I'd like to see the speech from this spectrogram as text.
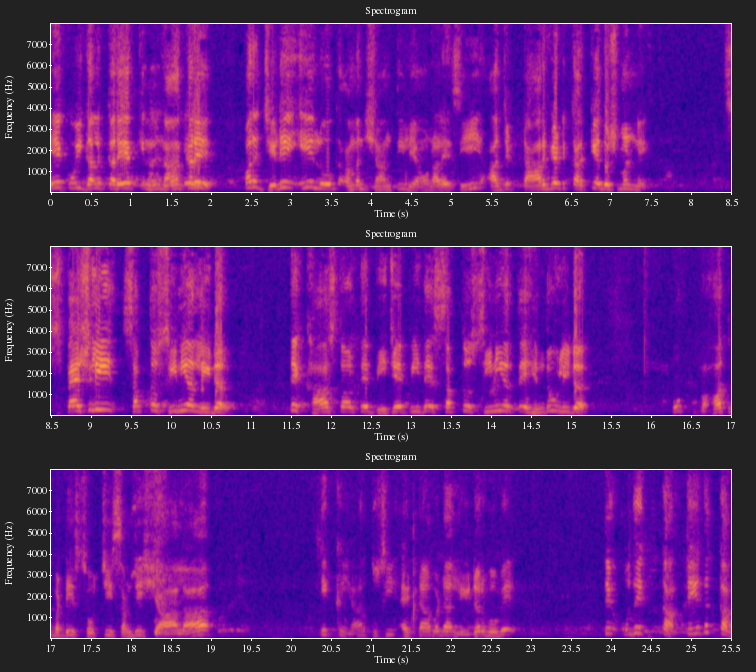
ਇਹ ਕੋਈ ਗੱਲ ਕਰੇ ਕਿ ਨਾ ਕਰੇ, ਪਰ ਜਿਹੜੇ ਇਹ ਲੋਕ ਅਮਨ ਸ਼ਾਂਤੀ ਲਿਆਉਣ ਵਾਲੇ ਸੀ, ਅੱਜ ਟਾਰਗੇਟ ਕਰਕੇ ਦੁਸ਼ਮਣ ਨੇ। ਸਪੈਸ਼ਲੀ ਸਭ ਤੋਂ ਸੀਨੀਅਰ ਲੀਡਰ ਤੇ ਖਾਸ ਤੌਰ ਤੇ ਬੀਜੇਪੀ ਦੇ ਸਭ ਤੋਂ ਸੀਨੀਅਰ ਤੇ ਹਿੰਦੂ ਲੀਡਰ। ਉਹ ਬਹੁਤ ਵੱਡੀ ਸੋਚੀ ਸਮਝੀ ਛਾਲ ਆ। ਇੱਕ ਯਾਰ, ਤੁਸੀਂ ਐਡਾ ਵੱਡਾ ਲੀਡਰ ਹੋਵੇ ਤੇ ਉਹਦੇ ਘਰ ਤੇ ਤਾਂ ਘਰ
